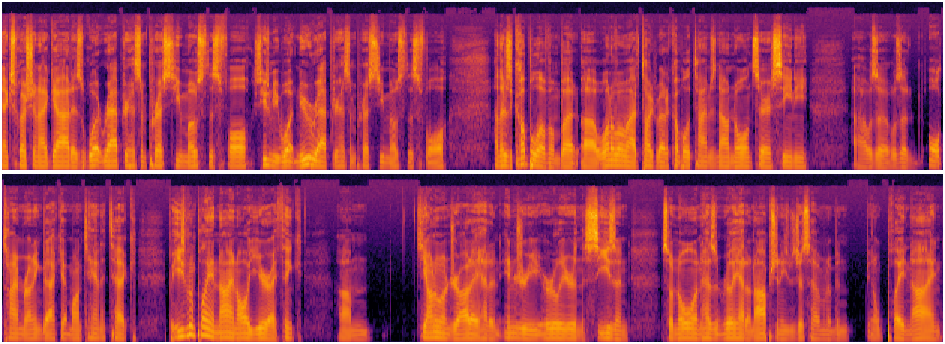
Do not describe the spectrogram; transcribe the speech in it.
Next question I got is what Raptor has impressed you most this fall? Excuse me, what new Raptor has impressed you most this fall? Uh, there's a couple of them, but uh, one of them I've talked about a couple of times now. Nolan Saracini uh, was a was an all time running back at Montana Tech, but he's been playing nine all year. I think um, Keanu Andrade had an injury earlier in the season, so Nolan hasn't really had an option. He's just having to been you know play nine.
